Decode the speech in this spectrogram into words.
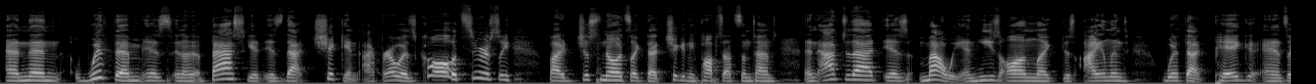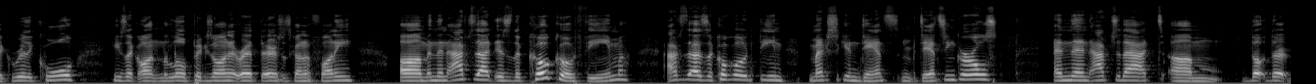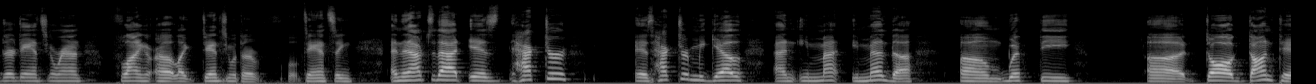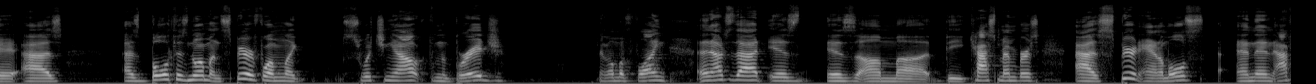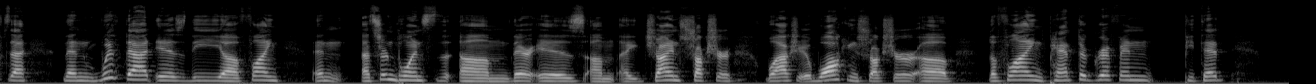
and then with them is in a basket is that chicken. I forgot what it's called. Seriously, but I just know it's like that chicken he pops out sometimes. And after that is Maui, and he's on like this island with that pig, and it's like really cool. He's like on the little pigs on it right there, so it's kind of funny. Um, and then after that is the Coco theme. After that is a Coco theme Mexican dance dancing girls, and then after that, um, they're they're dancing around, flying, uh, like dancing with their dancing. And then after that is Hector, is Hector Miguel and Imelda um, with the uh, dog Dante as as both his normal and spirit form, like switching out from the bridge and almost flying. And then after that is is um uh, the cast members as spirit animals, and then after that, then with that is the uh, flying. And at certain points, um, there is um, a giant structure, well, actually, a walking structure of the flying panther griffin, Pitet,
